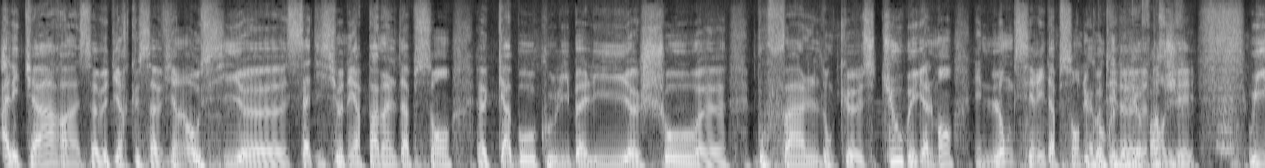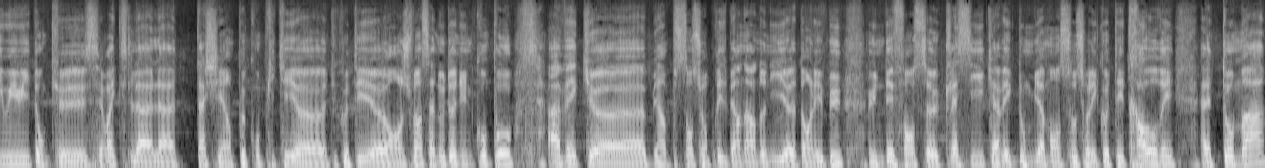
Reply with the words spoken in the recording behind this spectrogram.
à l'écart. Ça veut dire que ça vient aussi euh, s'additionner à pas mal d'absents. Euh, Cabot, Koulibaly, Shaw, euh, Bouffal, donc euh, Stube également. Et une longue série d'absents du côté d'Angers. Oui, oui, oui. Donc euh, c'est vrai que la, la tâche est un peu compliquée euh, du côté euh, angevin. Ça nous donne une compo avec, bien sans surprise, Bernardoni dans les buts, une défense classique avec Doumbia Manso sur les côtés, Traoré, Thomas.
